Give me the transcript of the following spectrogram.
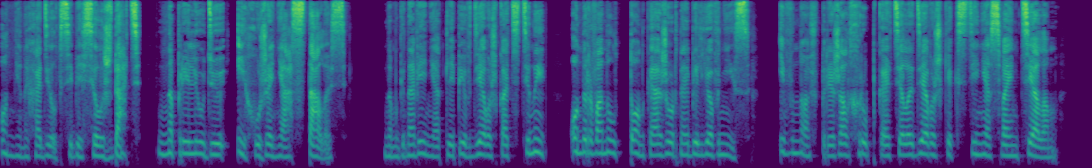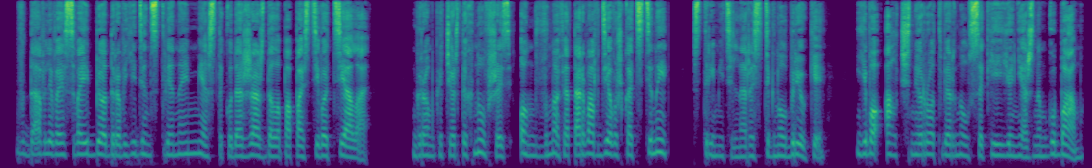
Он не находил в себе сил ждать. На прелюдию их уже не осталось. На мгновение отлепив девушку от стены, он рванул тонкое ажурное белье вниз и вновь прижал хрупкое тело девушки к стене своим телом, вдавливая свои бедра в единственное место, куда жаждало попасть его тело. Громко чертыхнувшись, он, вновь оторвав девушку от стены, стремительно расстегнул брюки. Его алчный рот вернулся к ее нежным губам.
